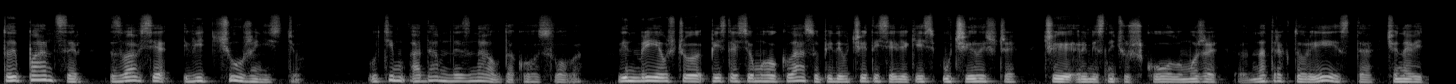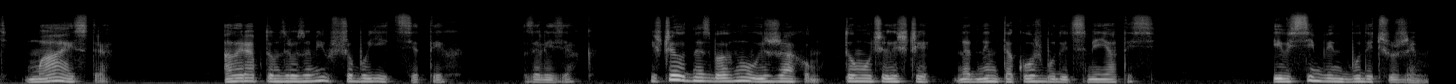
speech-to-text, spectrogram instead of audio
Той панцир звався відчуженістю. Утім, Адам не знав такого слова. Він мріяв, що після сьомого класу піде вчитися в якесь училище чи ремісничу школу, може, на тракториста чи навіть майстра. Але раптом зрозумів, що боїться тих залізяк. І ще одне збагнув із жахом. Тому училищі над ним також будуть сміятись. І всім він буде чужим.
